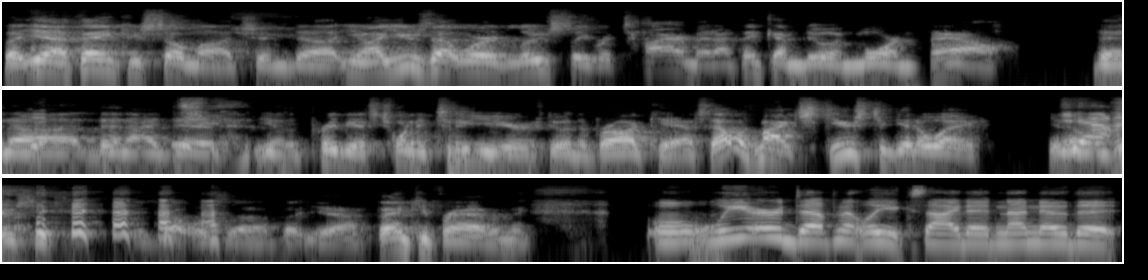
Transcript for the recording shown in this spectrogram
but yeah, thank you so much. And uh, you know, I use that word loosely. Retirement. I think I'm doing more now than uh, yeah. than I did. You know, the previous 22 years doing the broadcast. That was my excuse to get away. You know, yeah. that was. Uh, but yeah, thank you for having me. Well, we are definitely excited, and I know that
